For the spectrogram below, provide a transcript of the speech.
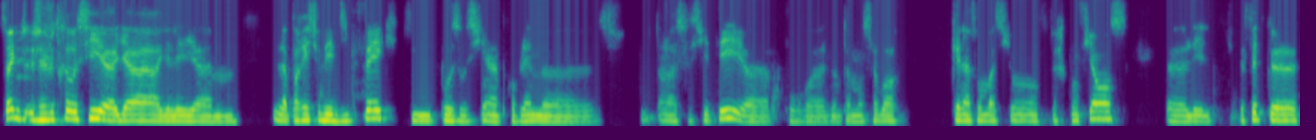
C'est vrai que j'ajouterais aussi, il y a, y a l'apparition des deepfakes qui pose aussi un problème dans la société pour notamment savoir quelle information faire confiance, le fait que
